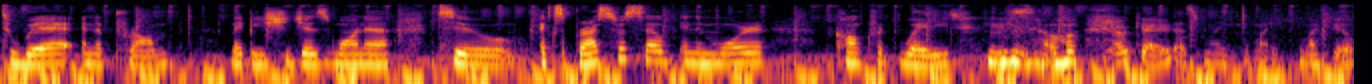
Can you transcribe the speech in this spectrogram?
to wear in a prom. Maybe she just wanna to express herself in a more concrete way. so Okay. that's my my my feel.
